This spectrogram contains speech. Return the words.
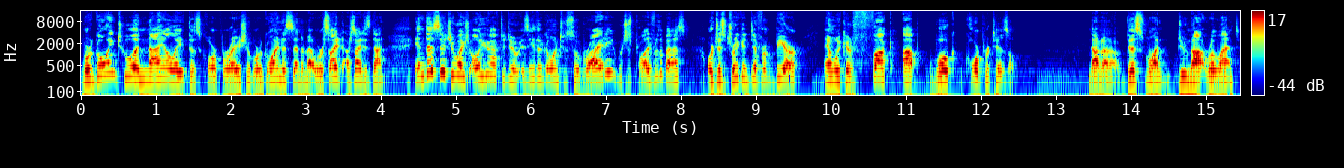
We're going to annihilate this corporation. We're going to send them out. We're side, our side is done. In this situation, all you have to do is either go into sobriety, which is probably for the best, or just drink a different beer, and we could fuck up woke corporatism. No, no, no. This one, do not relent.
